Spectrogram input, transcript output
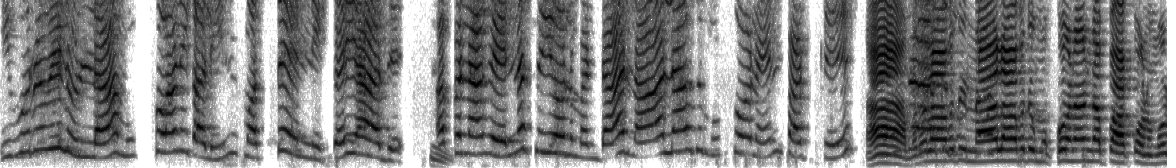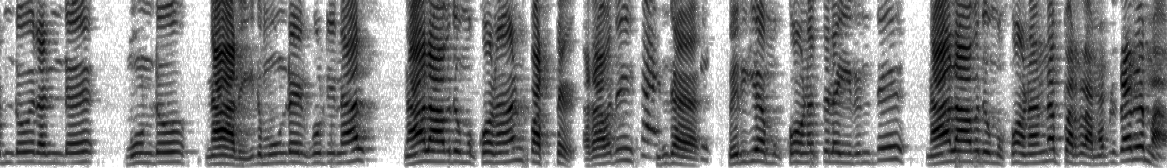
இவ்வுருவில் உள்ள முக்கோணிகளின் மொத்த எண்ணிக்கை யாது. அப்ப நாங்க என்ன செய்யணும்டா நாலாவது முக்கோணம் பத்து முதலாவது நாலாவது முக்கோணம்னு பார்க்கணும். ஒன்று ரெண்டு மூன்று நாலு. இது மூன்றையும் கூட்டினால் நாலாவது முக்கோணம் பத்து. அதாவது இந்த பெரிய முக்கோணத்துல இருந்து நாலாவது முக்கோணம்னு பெறலாம் அப்படித்தானேம்மா?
